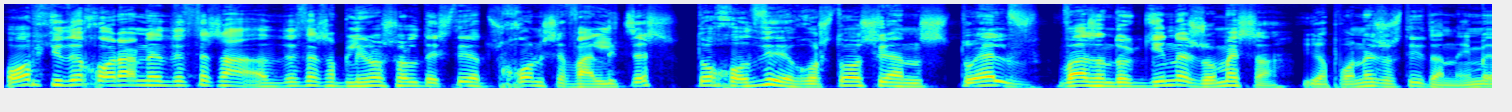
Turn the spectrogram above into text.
Όποιοι δεν χωράνε, δεν θες να, να πληρώσει όλα τα ειστήρια τους χώνεις σε βαλίτσες. Το έχω δει εγώ στο Oceans 12. Βάζαν τον Κινέζο μέσα. Ιαπωνέζος τι ήταν, είμαι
